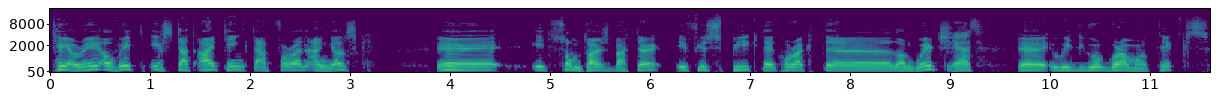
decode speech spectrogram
theory of it is that I think that for an engelsk, uh, it's sometimes better if you speak the correct uh, language Yes. uh, with grammatics.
